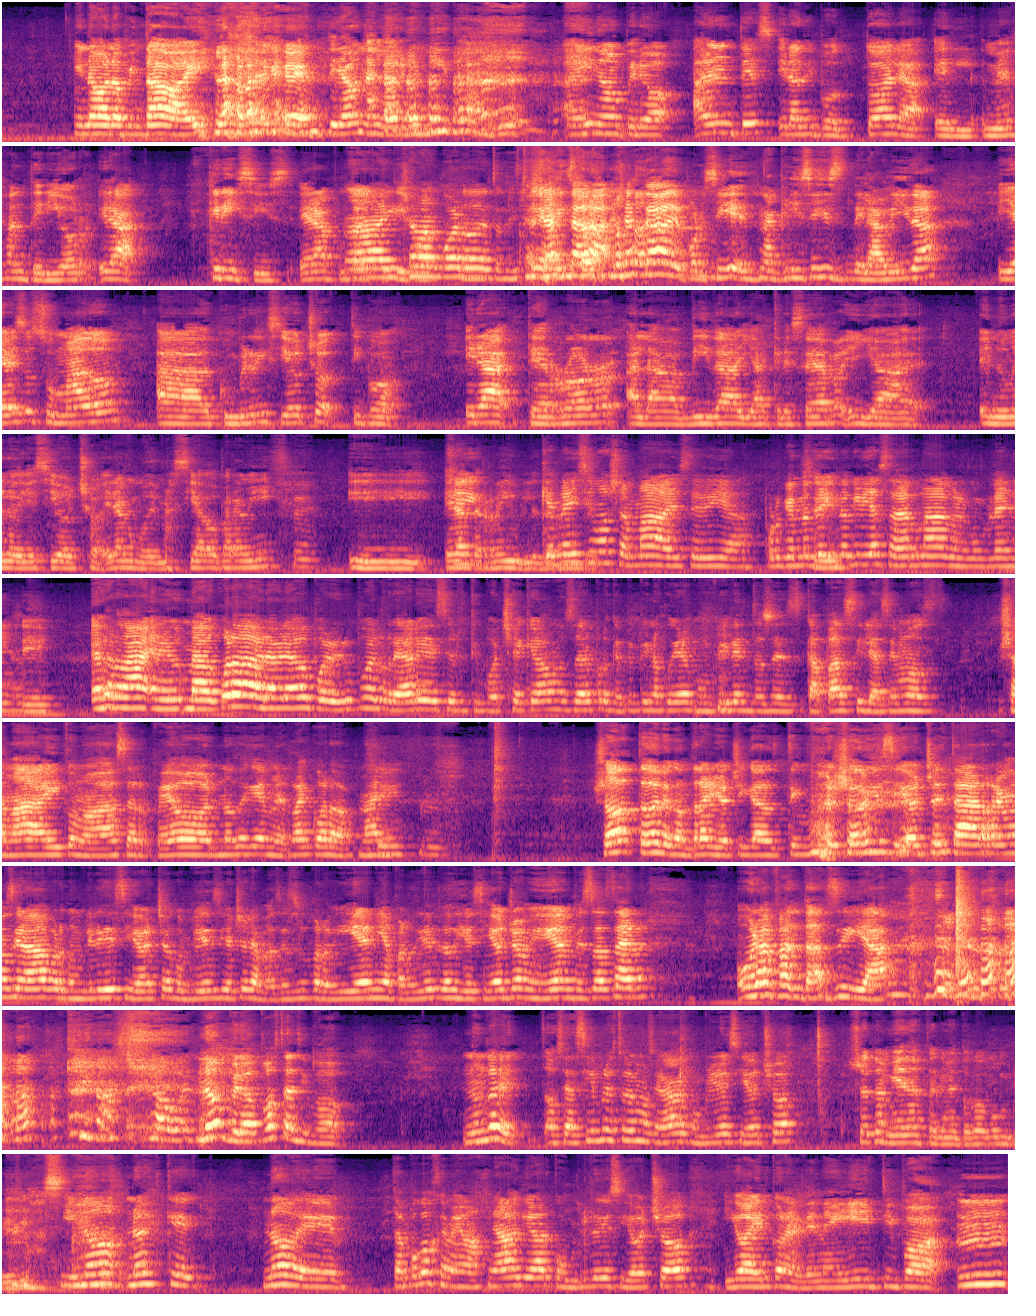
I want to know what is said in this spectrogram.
Y no, no pintaba ahí, la verdad que. Tiraba unas lagrimitas. Ahí no, pero antes era tipo, toda la, el mes anterior era crisis, era puta. Ay, tipo, ya me acuerdo de tus historias. ya estaba, ya estaba de por sí en una crisis de la vida y a eso sumado a cumplir 18, tipo, era terror a la vida y a crecer y a el número 18, era como demasiado para mí Sí. y era Sí, terrible. Que no terrible. hicimos llamada ese día, porque no, te- no quería saber nada con el cumpleaños. Sí. Es verdad, el- me acuerdo de haber hablado por el grupo del regalo y decir, tipo, che, ¿qué vamos a hacer? Porque Pepi no pudiera cumplir, entonces capaz si le hacemos llamada ahí como va a ser peor, no sé qué, me recuerdo mal. Sí. Yo todo lo contrario, chicas, tipo, yo 18 estaba re emocionada por cumplir 18, cumplí 18, la pasé súper bien y a partir de los 18 mi vida empezó a ser una fantasía. no, pero posta, tipo, nunca, le- o sea, siempre estuve emocionada de cumplir 18 Yo también hasta que me tocó cumplirlos. y no, no es que, no de, tampoco es que me imaginaba que iba a cumplir 18, iba a ir con el DNI, tipo, mm,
